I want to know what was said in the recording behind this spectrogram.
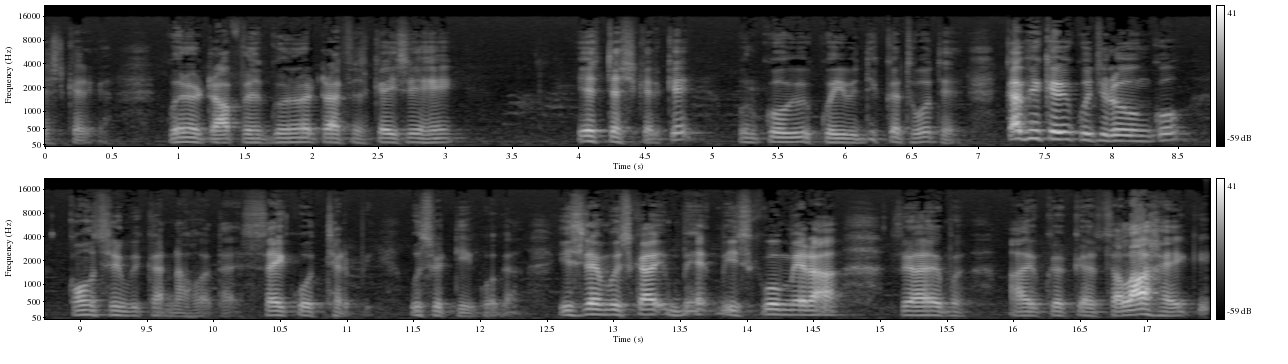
टेस्ट करेगा। गोनोट्राफिस गोनोट्राफिस कैसे हैं, ये टेस्ट करके उनको भी कोई भी दिक्कत होते है। कभी कभी कुछ लोगों को काउंसलिंग भी करना होता है साइकोथेरेपी उसमें ठीक होगा। इसलिए उसका इसको मेरा सलाह है कि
